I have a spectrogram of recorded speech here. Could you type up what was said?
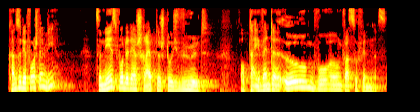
Kannst du dir vorstellen, wie? Zunächst wurde der Schreibtisch durchwühlt, ob da eventuell irgendwo irgendwas zu finden ist.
